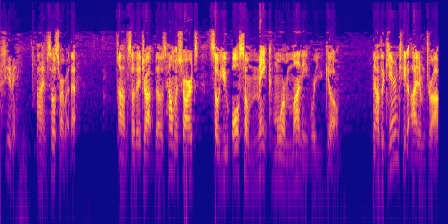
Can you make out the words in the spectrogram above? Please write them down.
excuse me. I'm so sorry about that. Um, so they drop those helmet shards, so you also make more money where you go. Now the guaranteed item drop,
